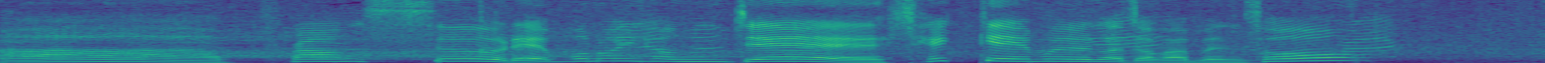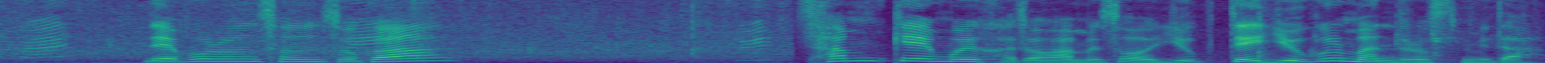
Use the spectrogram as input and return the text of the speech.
아, 프랑스 레브론 형제 3게임을 가져가면서 레브론 선수가 3게임을 가져가면서 6대 6을 만들었습니다.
